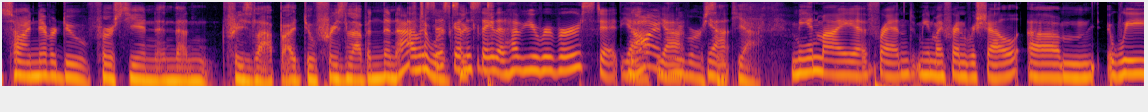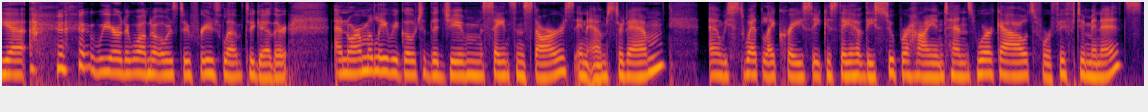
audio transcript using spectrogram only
so I never do first yin and then freeze lab. I do freeze lab and then afterwards. I was just going to say that. Have you reversed it? Yeah, now I've yeah, reversed yeah. it. Yeah. Me and my uh, friend, me and my friend Rochelle, um, we uh, we are the one who always do freeze lab together. And normally we go to the gym Saints and Stars in Amsterdam, and we sweat like crazy because they have these super high intense workouts for 50 minutes.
